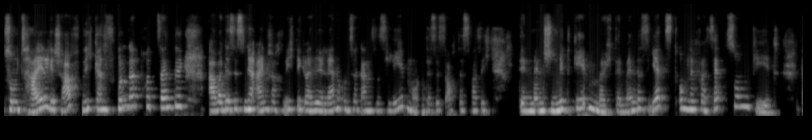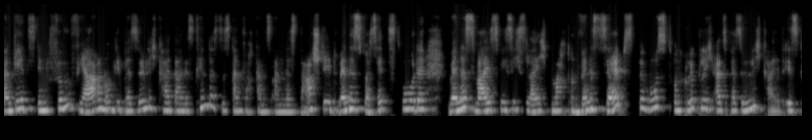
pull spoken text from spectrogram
zum Teil geschafft, nicht ganz hundertprozentig, aber das ist mir einfach wichtig, weil wir lernen unser ganzes Leben und das ist auch das, was ich den Menschen mitgeben möchte. Wenn es jetzt um eine Versetzung geht, dann geht es in fünf Jahren um die Persönlichkeit deines Kindes, das einfach ganz anders dasteht, wenn es versetzt wurde, wenn es weiß, wie es sich leicht macht und wenn es selbstbewusst und glücklich als Persönlichkeit ist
